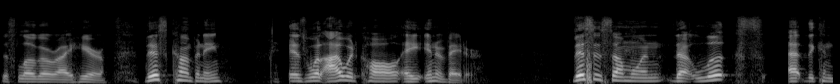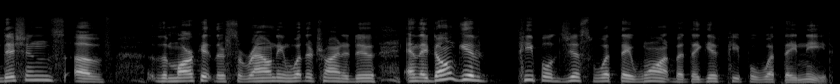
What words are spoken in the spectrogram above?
This logo right here. This company is what I would call a innovator. This is someone that looks at the conditions of the market, their surrounding, what they're trying to do, and they don't give people just what they want, but they give people what they need.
